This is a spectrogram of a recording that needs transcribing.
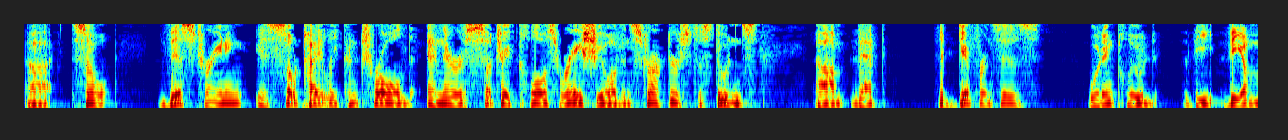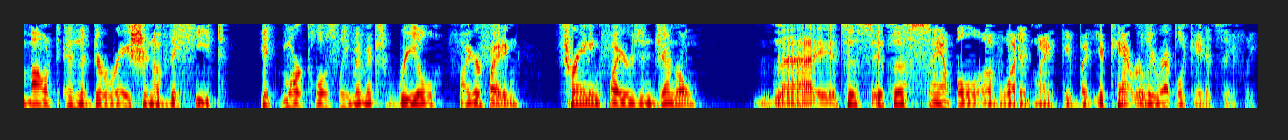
Uh, so this training is so tightly controlled and there is such a close ratio of instructors to students um, that the differences would include the the amount and the duration of the heat. It more closely mimics real firefighting. Training fires in general, it's a it's a sample of what it might be, but you can't really replicate it safely.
